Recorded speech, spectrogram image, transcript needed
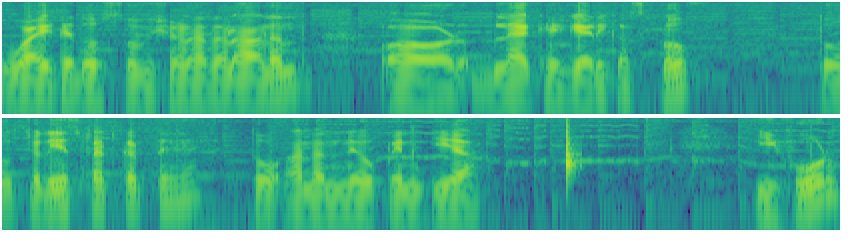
वाइट है दोस्तों विश्वनाथन आनंद और ब्लैक है गैरिका कास्परोव तो चलिए स्टार्ट करते हैं। तो आनंद ने ओपन किया ई फोर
